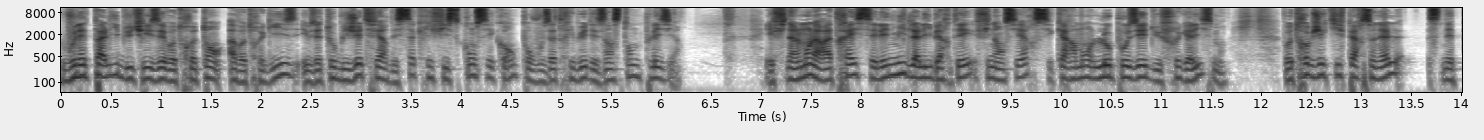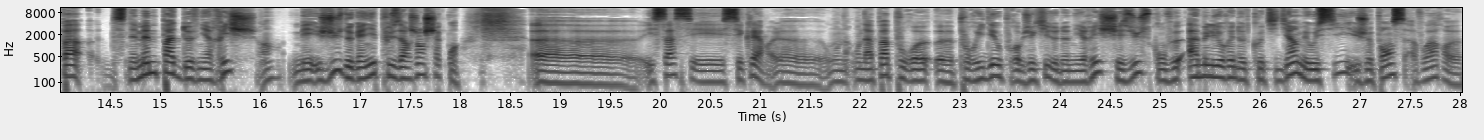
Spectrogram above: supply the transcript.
Vous n'êtes pas libre d'utiliser votre temps à votre guise et vous êtes obligé de faire des sacrifices conséquents pour vous attribuer des instants de plaisir. Et finalement, la rat race, c'est l'ennemi de la liberté financière, c'est carrément l'opposé du frugalisme. Votre objectif personnel, ce n'est pas, ce n'est même pas de devenir riche, hein, mais juste de gagner plus d'argent chaque mois. Euh, et ça, c'est clair. Euh, on n'a pas pour, euh, pour idée ou pour objectif de devenir riche, c'est juste qu'on veut améliorer notre quotidien, mais aussi, je pense, avoir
